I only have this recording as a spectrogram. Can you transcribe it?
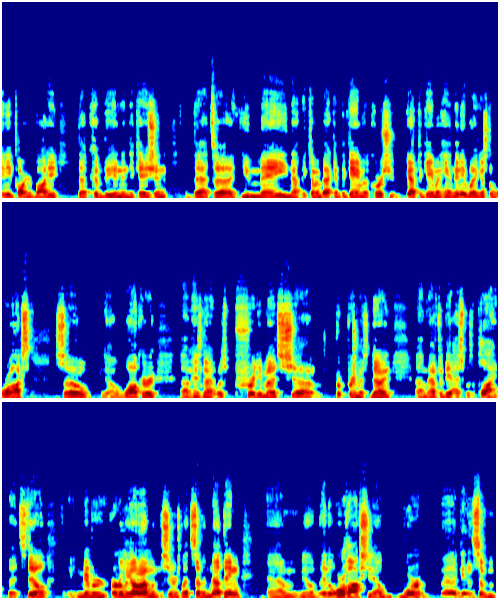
any part of your body, that could be an indication that uh, you may not be coming back into the game. And of course, you got the game in hand anyway against the Warhawks. So, you know, Walker, um, his night was pretty much uh, pr- pretty much done um, after the ice was applied. But still, remember early on when the Sooners led seven nothing, um, you know, and the Warhawks, you know, were uh, getting some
